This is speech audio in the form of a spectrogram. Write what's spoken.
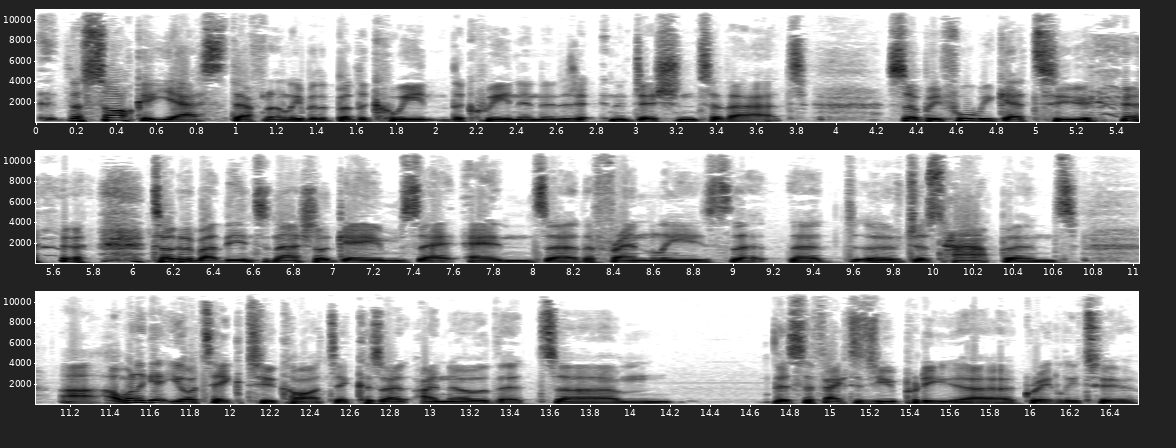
the soccer, yes, definitely, but but the Queen, the Queen, in, in addition to that. So before we get to talking about the international games and uh, the friendlies that that have just happened, uh, I want to get your take too, Kartik, because I, I, know that um, this affected you pretty uh, greatly too.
